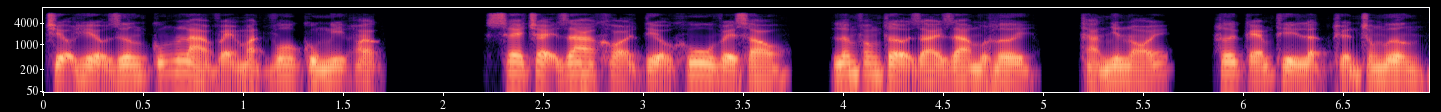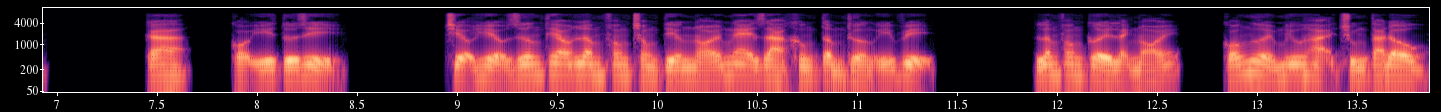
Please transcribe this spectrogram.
Triệu hiểu dương cũng là vẻ mặt vô cùng nghĩ hoặc. Xe chạy ra khỏi tiểu khu về sau, lâm phong thở dài ra một hơi thản nhiên nói, hơi kém thì lật thuyền trong mương. Ca, có ý tứ gì? Triệu hiểu dương theo lâm phong trong tiếng nói nghe ra không tầm thường ý vị. Lâm phong cười lạnh nói, có người mưu hại chúng ta đâu?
